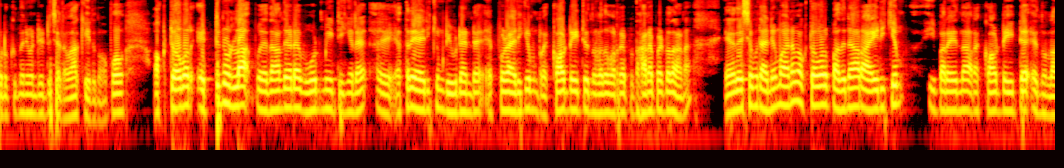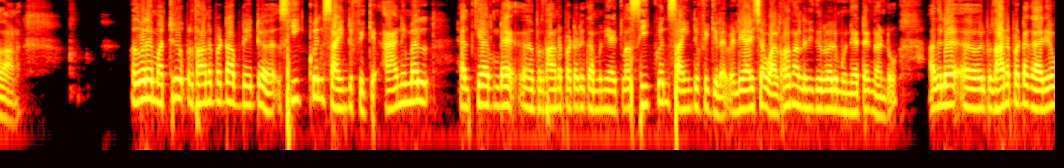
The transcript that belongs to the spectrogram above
കൊടുക്കുന്നതിന് വേണ്ടിയിട്ട് ചിലവാക്കിയിരുന്നു. അപ്പോൾ ഒക്ടോബർ എട്ടിനുള്ള വേദാന്തയുടെ ബോർഡ് മീറ്റിങ്ങിൽ എത്രയായിരിക്കും ഡിവിഡന്റ് എപ്പോഴായിരിക്കും റെക്കോർഡ് ഡേറ്റ് എന്നുള്ളത് വളരെ പ്രധാനപ്പെട്ടതാണ്. ഏകദേശം ഒരു അനുമാനം ഒക്ടോബർ പതിനാറായിരിക്കും ഈ പറയുന്ന റെക്കോർഡ് ഡേറ്റ് എന്നുള്ളതാണ്. അതുപോലെ മറ്റൊരു പ്രധാനപ്പെട്ട update sequence scientific animal health കെയറിന്റെ പ്രധാനപ്പെട്ട ഒരു കമ്പനിയായിട്ടുള്ള സീക്വൻസ് സയന്റിഫിക്കിൽ വെള്ളിയാഴ്ച വളരെ നല്ല രീതിയിലുള്ള ഒരു മുന്നേറ്റം കണ്ടു. അതിൽ ഒരു പ്രധാനപ്പെട്ട കാര്യം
